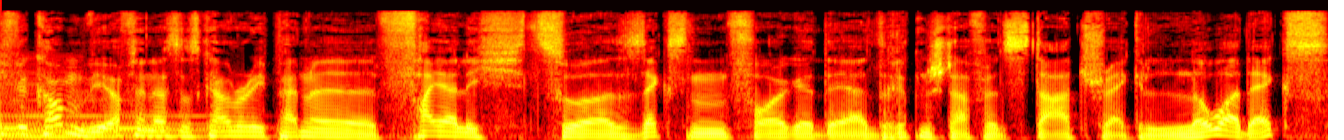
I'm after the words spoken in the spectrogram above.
Herzlich willkommen. Wir öffnen das Discovery Panel feierlich zur sechsten Folge der dritten Staffel Star Trek Lower Decks,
